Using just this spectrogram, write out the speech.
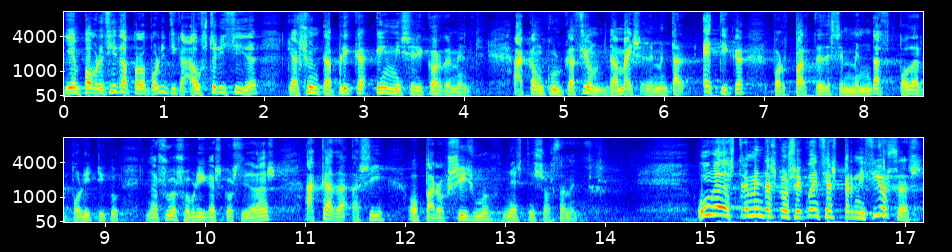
e empobrecida pola política austericida que a Xunta aplica inmisericordemente. A conculcación da máis elemental ética por parte dese mendaz poder político nas súas obrigas cos cidadáns acada así o paroxismo nestes orzamentos. Unha das tremendas consecuencias perniciosas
